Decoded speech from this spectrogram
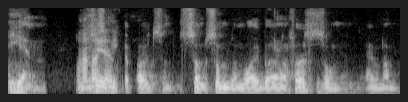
Igen. Mm. Och De han ser känt- lika bra ut som, som, som de var i början av förra säsongen. Även om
